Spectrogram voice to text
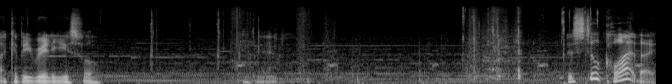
That could be really useful. Okay. It's still quiet though.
